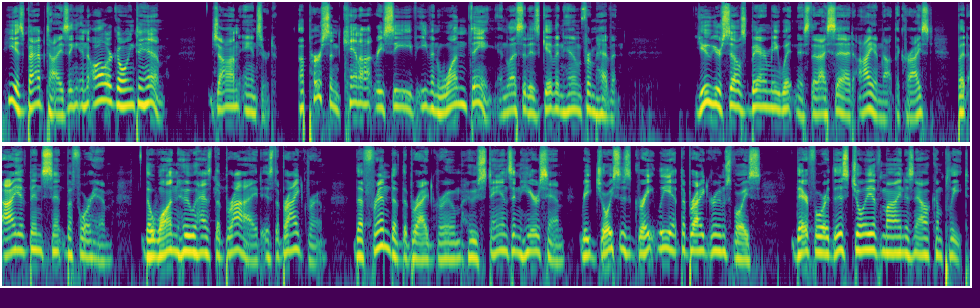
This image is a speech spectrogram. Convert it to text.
he is baptizing, and all are going to him. John answered, A person cannot receive even one thing unless it is given him from heaven. You yourselves bear me witness that I said, I am not the Christ, but I have been sent before him. The one who has the bride is the bridegroom. The friend of the bridegroom who stands and hears him rejoices greatly at the bridegroom's voice. Therefore, this joy of mine is now complete.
